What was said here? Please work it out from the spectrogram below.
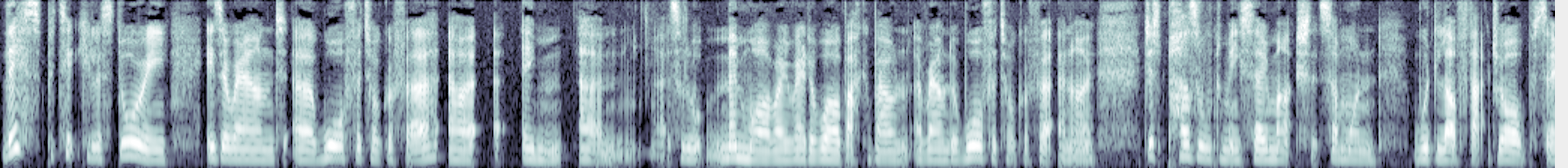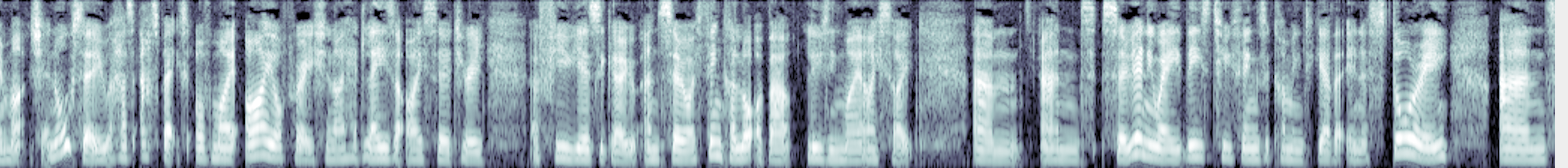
This particular story is around a war photographer, uh, a, um, a, sort of memoir I read a while back about around a war photographer, and I just puzzled me so much that someone would love that job so much, and also has aspects of my eye operation. I had laser eye surgery a few years ago, and so I think a lot about losing my eyesight, um, and so anyway, these two things are coming together in a story. And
